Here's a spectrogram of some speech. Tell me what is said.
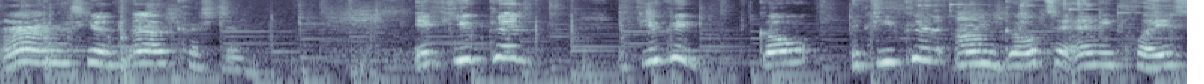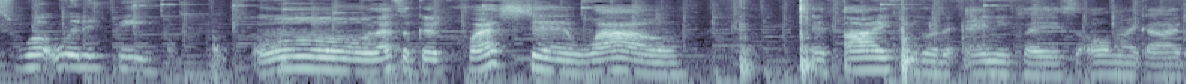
Um, ask you another question. If you could, if you could go, if you could um go to any place, what would it be? Oh, that's a good question. Wow. If I can go to any place, oh my god.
